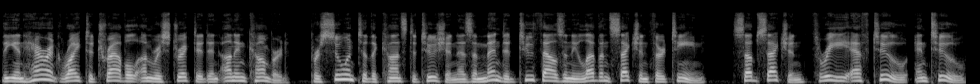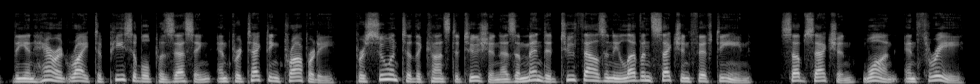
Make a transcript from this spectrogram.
The inherent right to travel unrestricted and unencumbered, pursuant to the Constitution as amended 2011 Section 13, subsection 3 F2 and 2, the inherent right to peaceable possessing and protecting property, pursuant to the Constitution as amended 2011 Section 15, subsection 1 and 3,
